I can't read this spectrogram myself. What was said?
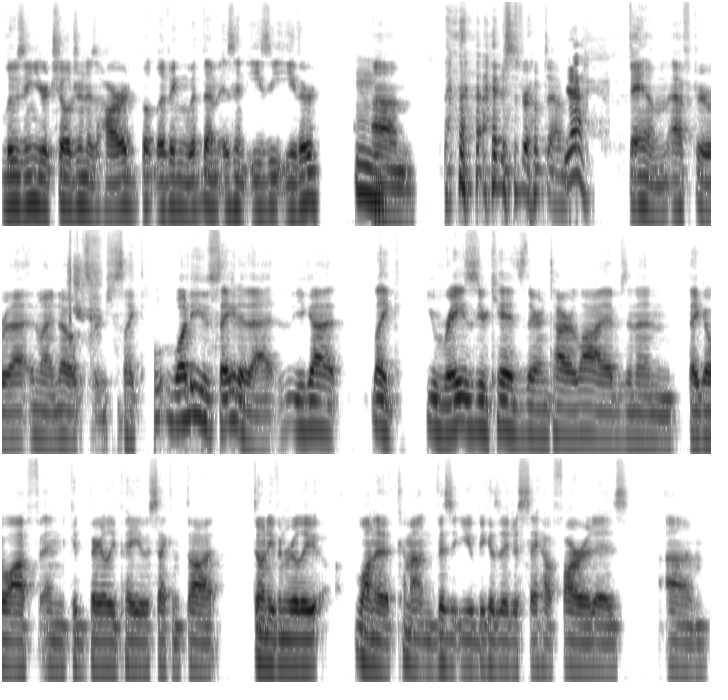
losing your children is hard, but living with them isn't easy either. Um, I just wrote down yeah damn after that in my notes. It's just like, what do you say to that? You got like you raise your kids their entire lives, and then they go off and could barely pay you a second thought. Don't even really want to come out and visit you because they just say how far it is. Um,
